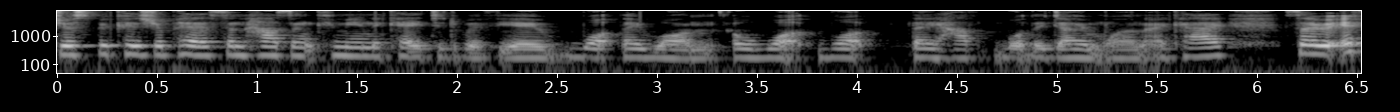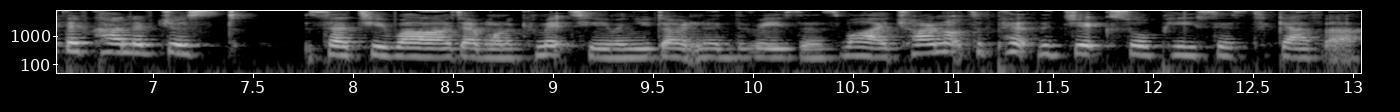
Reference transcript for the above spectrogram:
just because your person hasn't communicated with you what they want or what what they have what they don't want okay? So if they've kind of just said to you well i don't want to commit to you and you don't know the reasons why try not to put the jigsaw pieces together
